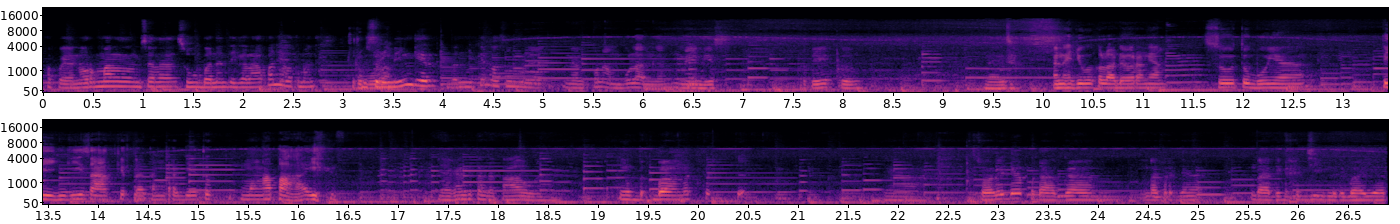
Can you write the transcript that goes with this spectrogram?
apa ya normal misalnya suhu badan 38 ya otomatis Suruh disuruh pulang. minggir dan mungkin langsung ne- nelpon ambulan kan medis. Seperti itu. Nah itu aneh juga kalau ada orang yang suhu tubuhnya tinggi sakit datang kerja itu mau ngapain ya kan kita nggak tahu kan. Ngebet banget kerja ya. Soalnya dia pedagang nggak kerja nggak digaji nggak dibayar.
